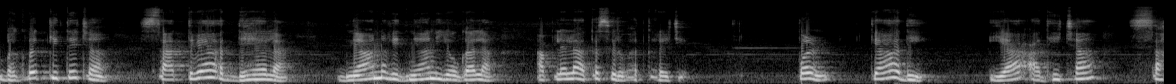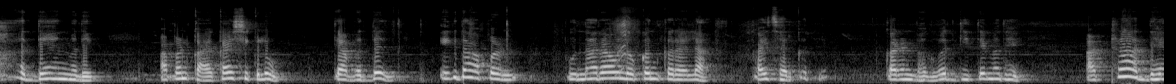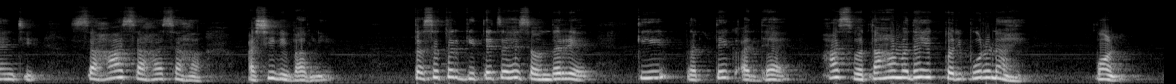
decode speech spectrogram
भगवद्गीतेच्या सातव्या अध्यायाला ज्ञान विज्ञान योगाला आपल्याला आता सुरुवात करायची. पण त्याआधी या आधीच्या सहा अध्यायांमध्ये आपण काय काय शिकलो त्याबद्दल एकदा आपण पुनरावलोकन करायला काहीच हरकत नाही. कारण भगवद्गीतेमध्ये अठरा अध्यायांची सहा सहा सहा अशी विभागणी आहे. तसं तर गीतेचं हे सौंदर्य आहे. की प्रत्येक अध्याय हा स्वतःमध्ये एक परिपूर्ण आहे. पण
